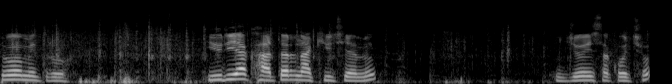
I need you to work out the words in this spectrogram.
જુઓ મિત્રો, યુરિયા ખાતર નાખ્યું છે અમે. જોઈ શકો છો.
